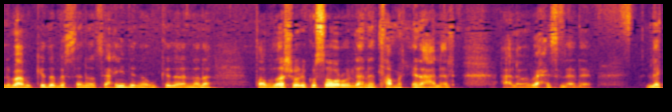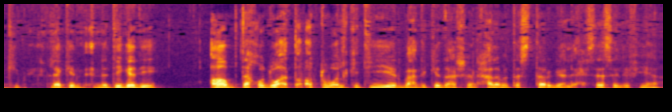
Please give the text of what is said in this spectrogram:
أنا بعمل كده بس أنا سعيد إن أقول كده لأن أنا طب ما أوريكم صور ولا هنطلع من هنا على على مباحث الآداب. لكن لكن النتيجة دي آه بتاخد وقت أطول كتير بعد كده عشان الحلمه تسترجع الإحساس اللي فيها.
